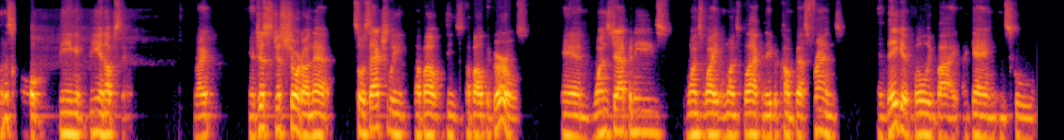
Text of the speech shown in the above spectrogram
but it's called being being upstand, right? And just just short on that. So it's actually about these about the girls, and one's Japanese, one's white and one's black, and they become best friends. and they get bullied by a gang in school.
